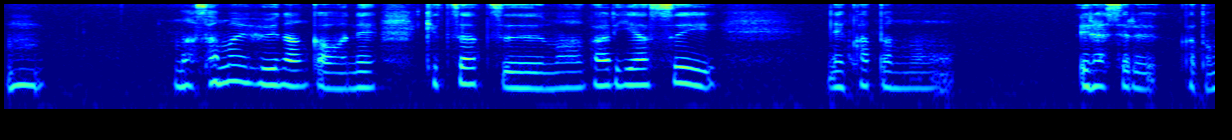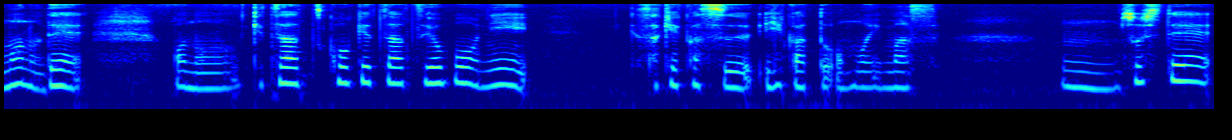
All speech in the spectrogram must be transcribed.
うん。まあ、寒い冬なんかはね血圧も上がりやすい、ね、方もいらっしゃるかと思うのでこの血圧高血圧予防に酒かすいいかと思います、うん、そして、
